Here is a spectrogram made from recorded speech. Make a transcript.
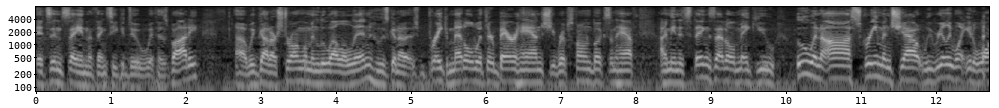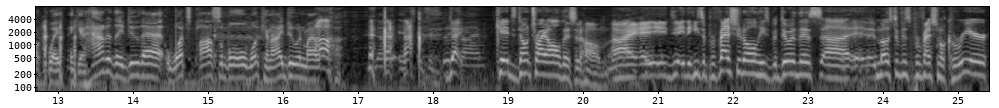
It's insane the things he could do with his body. Uh, we've got our strong woman Luella Lynn, who's going to break metal with her bare hands. She rips phone books in half. I mean, it's things that'll make you ooh and ah, scream and shout. We really want you to walk away thinking, how did they do that? What's possible? What can I do in my life? You know, it's, it's a good time. Kids, don't try all this at home. All right, he's a professional. He's been doing this uh, most of his professional career,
